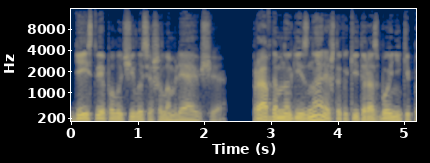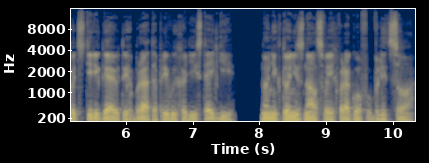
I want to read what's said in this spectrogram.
Действие получилось ошеломляющее. Правда, многие знали, что какие-то разбойники подстерегают их брата при выходе из тайги, но никто не знал своих врагов в лицо.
